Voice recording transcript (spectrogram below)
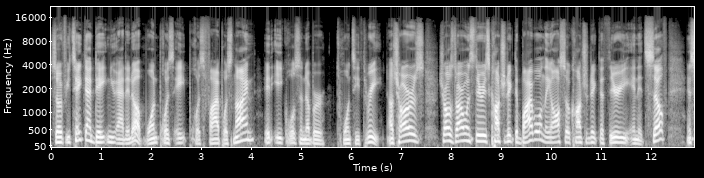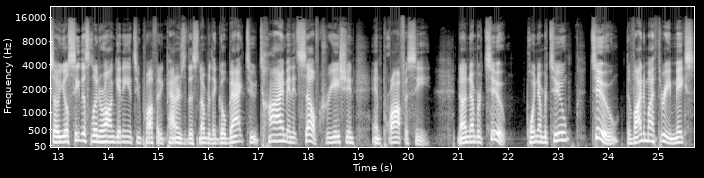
So, if you take that date and you add it up, 1 plus 8 plus 5 plus 9, it equals the number 23. Now, Charles, Charles Darwin's theories contradict the Bible and they also contradict the theory in itself. And so you'll see this later on getting into prophetic patterns of this number that go back to time in itself, creation and prophecy. Now, number two, point number two, two divided by three makes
